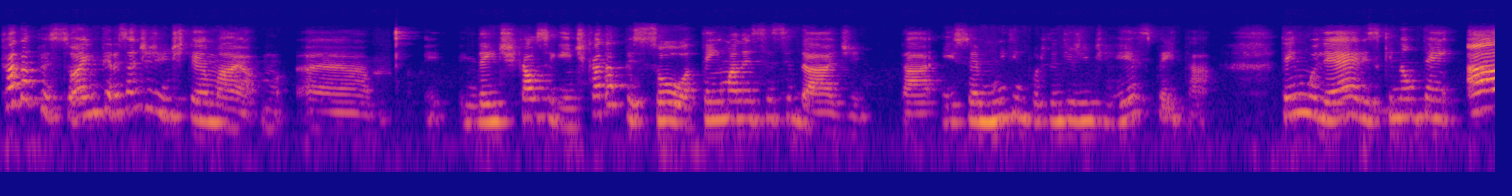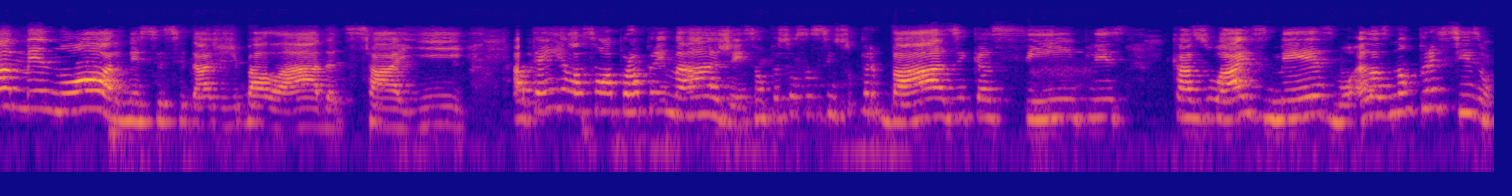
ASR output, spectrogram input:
cada pessoa. É interessante a gente ter uma. uma é, identificar o seguinte: cada pessoa tem uma necessidade, tá? Isso é muito importante a gente respeitar. Tem mulheres que não têm a menor necessidade de balada, de sair, até em relação à própria imagem. São pessoas assim super básicas, simples, casuais mesmo. Elas não precisam.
